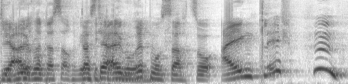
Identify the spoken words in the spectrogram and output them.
der, Algor das dass der Algorithmus sagt, so eigentlich, hm,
